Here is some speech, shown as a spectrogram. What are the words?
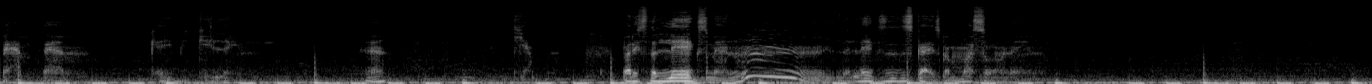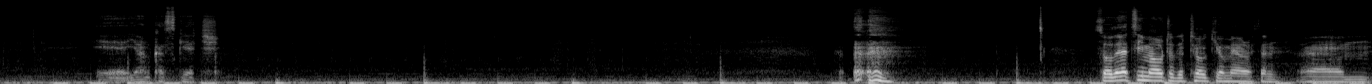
Bam bam. K Bekele. Yeah? Yeah. But it's the legs, man. Mm the legs. This guy's got muscle on it. Yeah, Yanka sketch. So that's him out of the Tokyo Marathon. Um,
